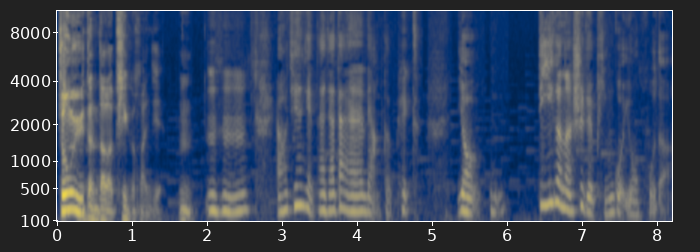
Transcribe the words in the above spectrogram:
终于等到了 pick 环节。嗯嗯哼，然后今天给大家带来了两个 pick，有第一个呢是给苹果用户的。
